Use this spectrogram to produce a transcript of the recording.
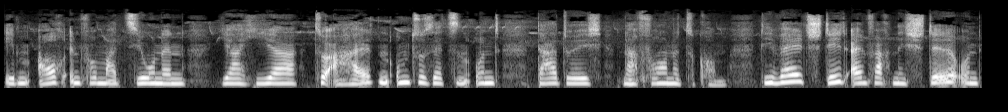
eben auch Informationen ja hier zu erhalten, umzusetzen und dadurch nach vorne zu kommen. Die Welt steht einfach nicht still und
